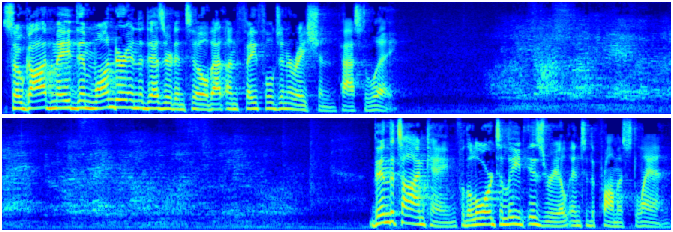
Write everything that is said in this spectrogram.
So God made them wander in the desert until that unfaithful generation passed away. Then the time came for the Lord to lead Israel into the promised land.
